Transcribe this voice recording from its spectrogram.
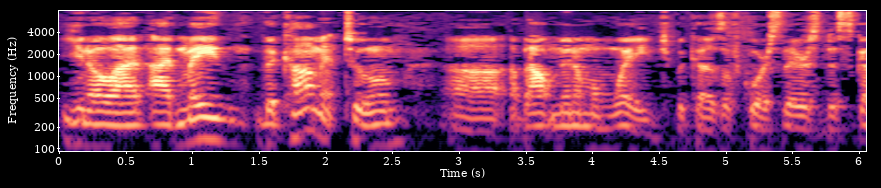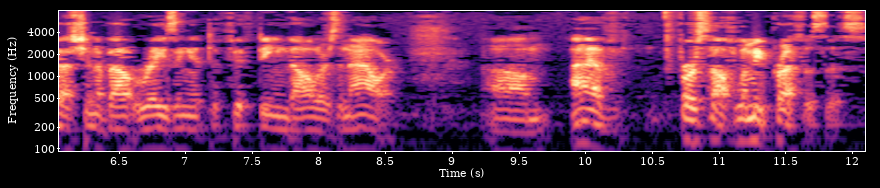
you know, I, I'd made the comment to him uh, about minimum wage because, of course, there's discussion about raising it to fifteen dollars an hour. Um, I have first off, let me preface this.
